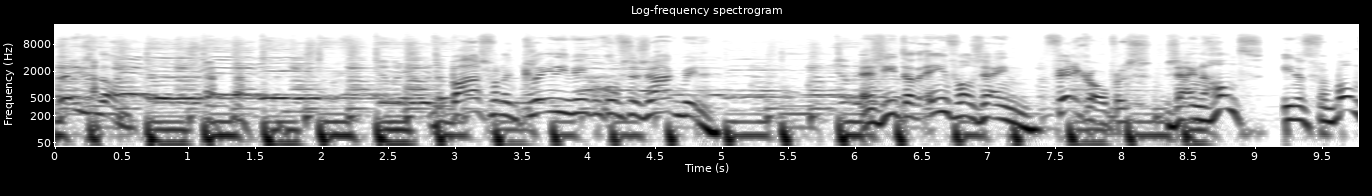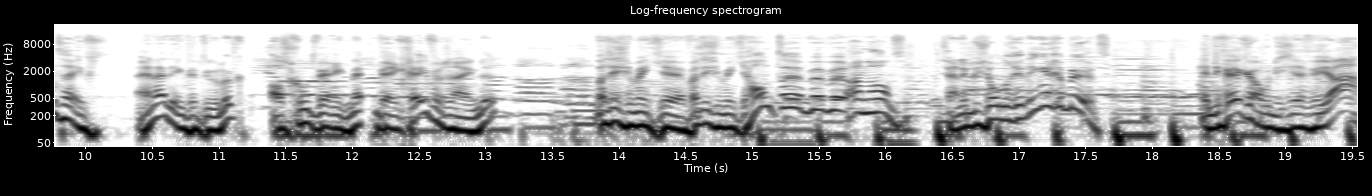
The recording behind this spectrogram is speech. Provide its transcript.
Deze dan. De baas van een kledingwinkel komt zijn zaak binnen. En ziet dat een van zijn verkopers zijn hand in het verband heeft. En hij denkt natuurlijk, als goed werk, werkgever zijnde... Wat is er met je, wat is er met je hand eh, aan de hand? Zijn er bijzondere dingen gebeurd? En die verkoper die zegt van ja...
